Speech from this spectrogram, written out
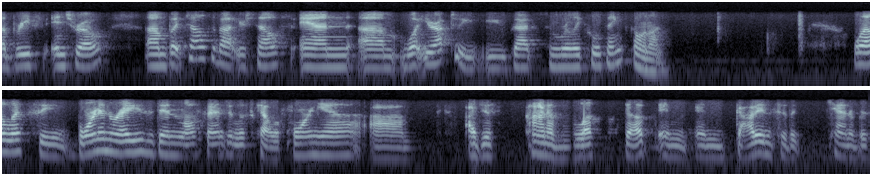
a brief intro, um, but tell us about yourself and um, what you're up to. You, you've got some really cool things going on. Well, let's see. Born and raised in Los Angeles, California. Um, I just kind of lucked up and and got into the cannabis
